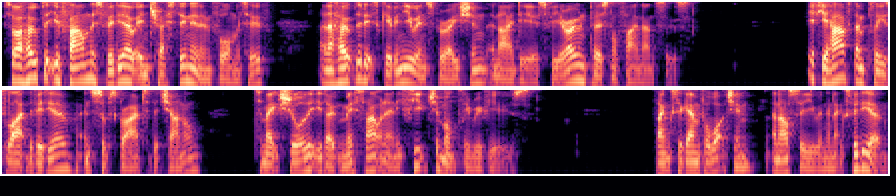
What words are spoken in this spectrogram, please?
So I hope that you found this video interesting and informative, and I hope that it's given you inspiration and ideas for your own personal finances. If you have, then please like the video and subscribe to the channel to make sure that you don't miss out on any future monthly reviews. Thanks again for watching, and I'll see you in the next video.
